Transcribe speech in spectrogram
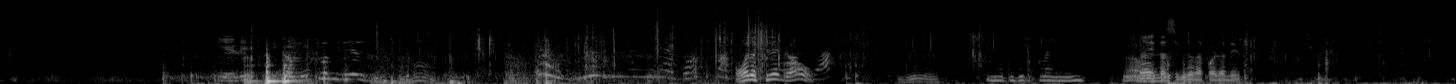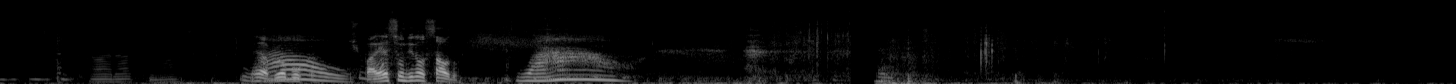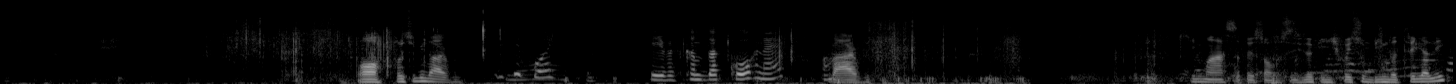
E ele se camufla mesmo. Olha que legal. Que medo dele pular em mim. Não, ele tá segurando a corda dele. Caraca, que massa. É, abriu a boca. Parece um dinossauro. Uau! Ó, foi subindo a árvore. E se foi? Ele vai ficando da cor, né? Da árvore. Que massa, pessoal. Vocês viram que a gente foi subindo a trilha ali.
